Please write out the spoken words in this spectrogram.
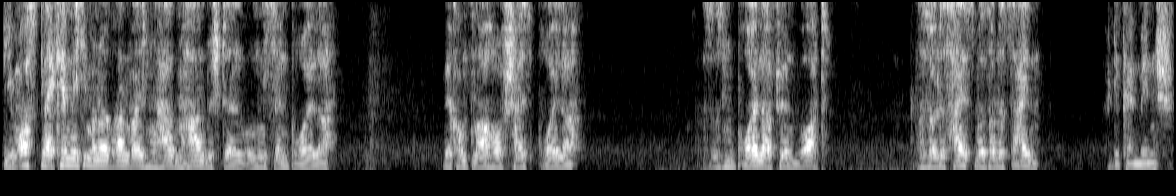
Die im Osten erkennen mich immer nur dran, weil ich einen halben Hahn bestelle und nicht einen Bräuler. Wer kommt denn auch auf scheiß Bräuler? Was ist ein Bräuler für ein Wort? Was soll das heißen? Was soll das sein? Hört ihr kein Mensch.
